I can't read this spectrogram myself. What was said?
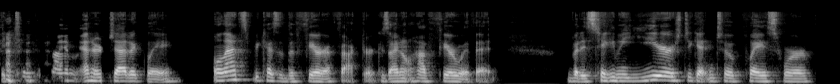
It takes time energetically. Well, that's because of the fear factor, because I don't have fear with it. But it's taken me years to get into a place where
